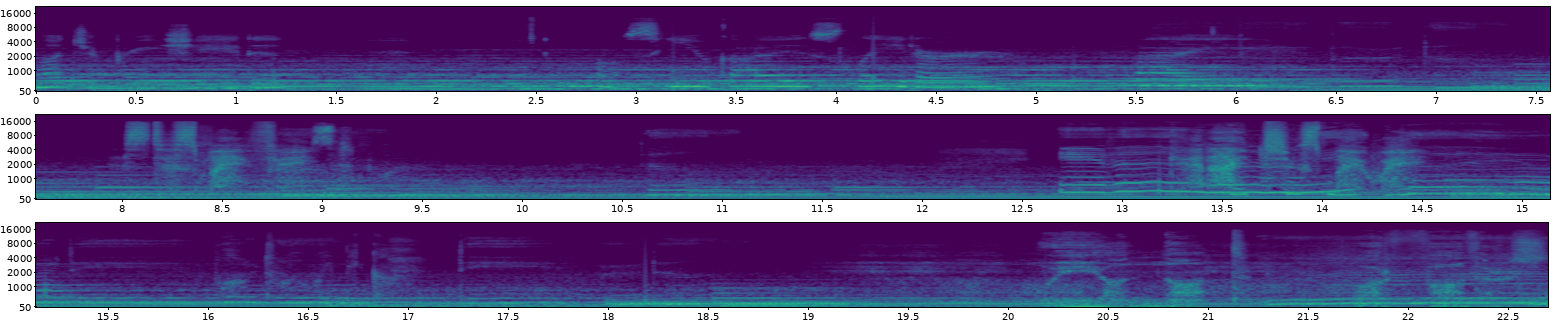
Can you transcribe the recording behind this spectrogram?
Much appreciated. I'll see you guys later. Bye. Is this my fate? Can I choose my way? What will we become? We are not our fathers.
